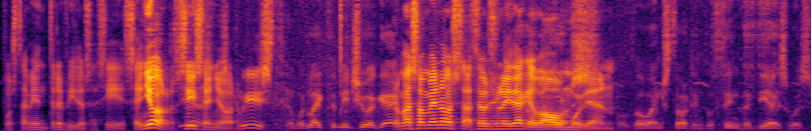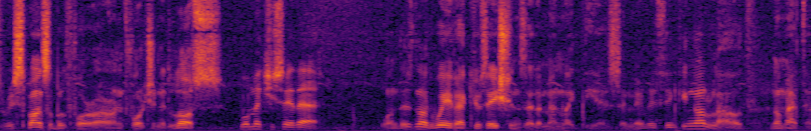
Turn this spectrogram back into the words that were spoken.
pues también tres vídeos así. Señor, sí señor. Pero más o menos hacemos una idea que vamos muy bien. What makes you say that? One does not wave accusations at a man like Diaz. I'm merely thinking out loud. No matter.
